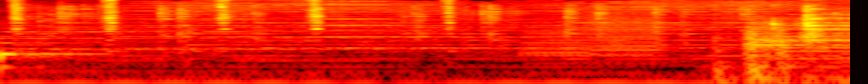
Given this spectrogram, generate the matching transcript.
Thank you.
